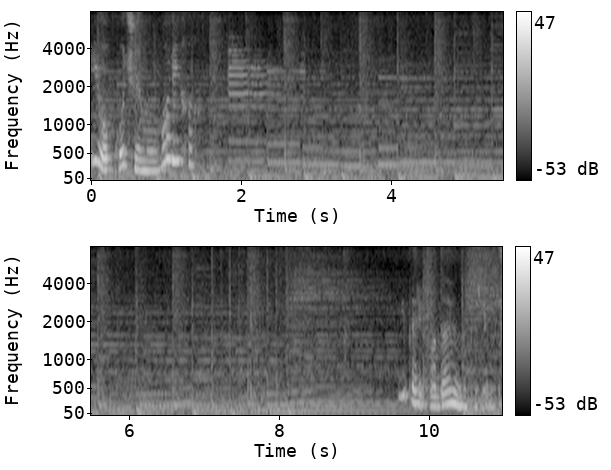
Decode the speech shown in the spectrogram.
І обкочуємо в горіхах. І перекладаю на тарілочку.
